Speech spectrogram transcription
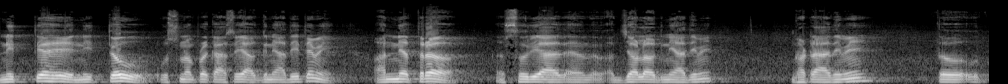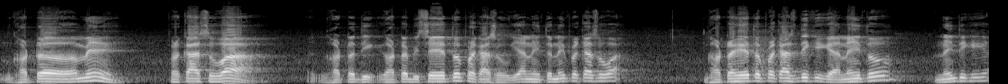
नित्य है, नित्यो, उष्ण प्रकाश है अग्नि आदित्य में। अन्यत्र सूर्य जल, अग्नि आदि में, घट आदि में तो घट में प्रकाश हुआ। घट घट विषय तो प्रकाश हो गया, नहीं तो नहीं प्रकाश हुआ। घट है तो प्रकाश दिखेगा, नहीं तो नहीं दिखेगा।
